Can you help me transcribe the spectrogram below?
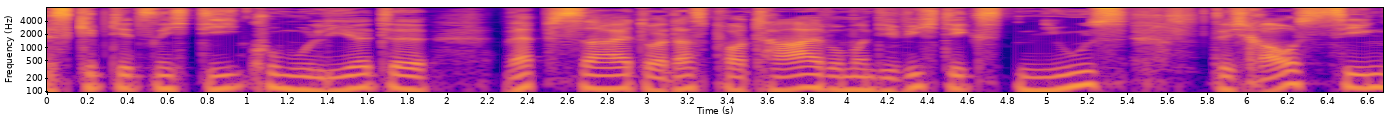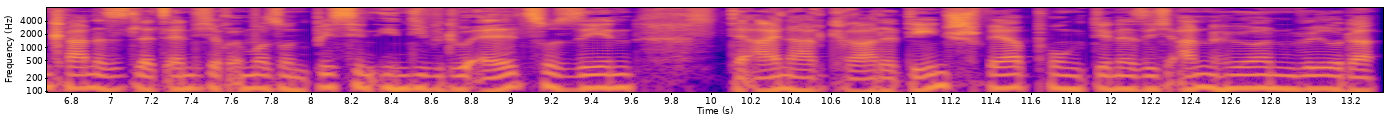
Es gibt jetzt nicht die kumulierte Website oder das Portal, wo man die wichtigsten News sich rausziehen kann. Es ist letztendlich auch immer so ein bisschen individuell zu sehen. Der eine hat gerade den Schwerpunkt, den er sich anhören will oder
